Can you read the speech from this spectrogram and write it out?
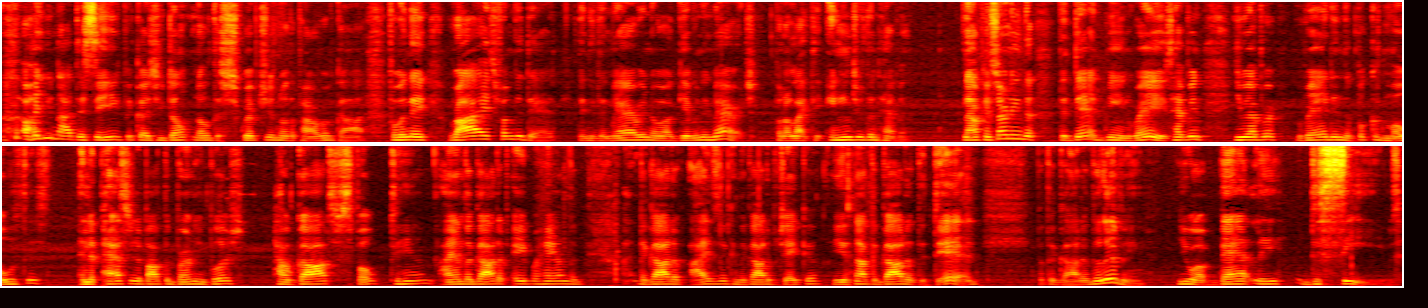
Are you not deceived because you don't know the scriptures nor the power of God? For when they rise from the dead, they neither marry nor are given in marriage, but are like the angels in heaven. Now, concerning the, the dead being raised, haven't you ever read in the book of Moses and the passage about the burning bush? How God spoke to him? I am the God of Abraham, the, the God of Isaac, and the God of Jacob. He is not the God of the dead, but the God of the living. You are badly deceived.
